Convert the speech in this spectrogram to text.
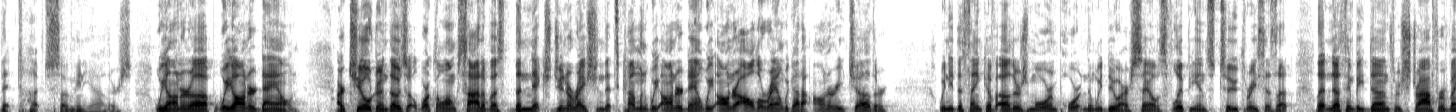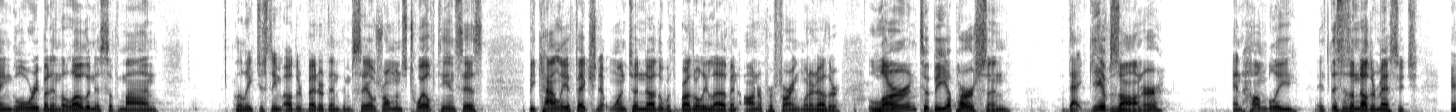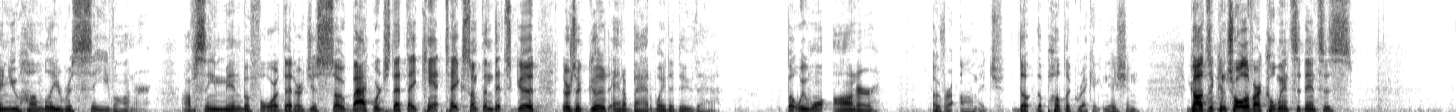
that touched so many others. We honor up, we honor down our children, those that work alongside of us, the next generation that's coming, we honor down. We honor all around. We got to honor each other. We need to think of others more important than we do ourselves. Philippians 2 3 says, Let, let nothing be done through strife or vainglory, but in the lowliness of mind, let each esteem other better than themselves. Romans 12 10 says, Be kindly affectionate one to another with brotherly love and honor, preferring one another. Learn to be a person that gives honor and humbly, this is another message, and you humbly receive honor. I've seen men before that are just so backwards that they can't take something that's good. There's a good and a bad way to do that. But we want honor over homage, the, the public recognition. God's in control of our coincidences.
